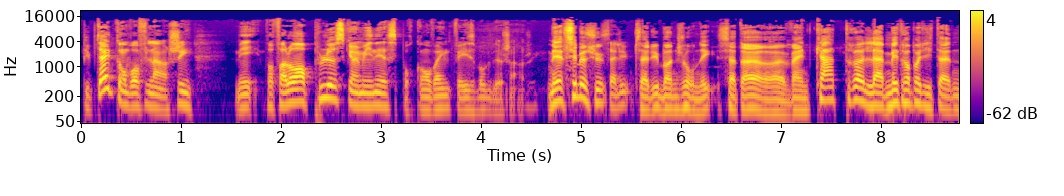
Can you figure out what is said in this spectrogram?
Puis peut-être qu'on va flancher. Mais il va falloir plus qu'un ministre pour convaincre Facebook de changer. Merci, monsieur. Salut. Salut, bonne journée. 7h24, la métropolitaine.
